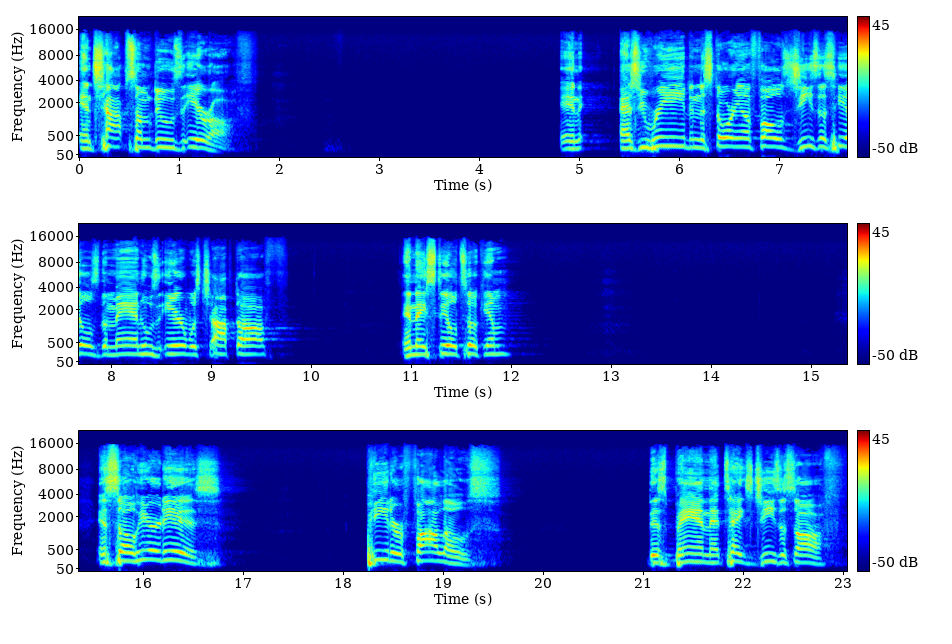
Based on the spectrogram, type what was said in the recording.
and chop some dude's ear off. And as you read and the story unfolds, Jesus heals the man whose ear was chopped off, and they still took him. And so here it is. Peter follows this band that takes Jesus off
